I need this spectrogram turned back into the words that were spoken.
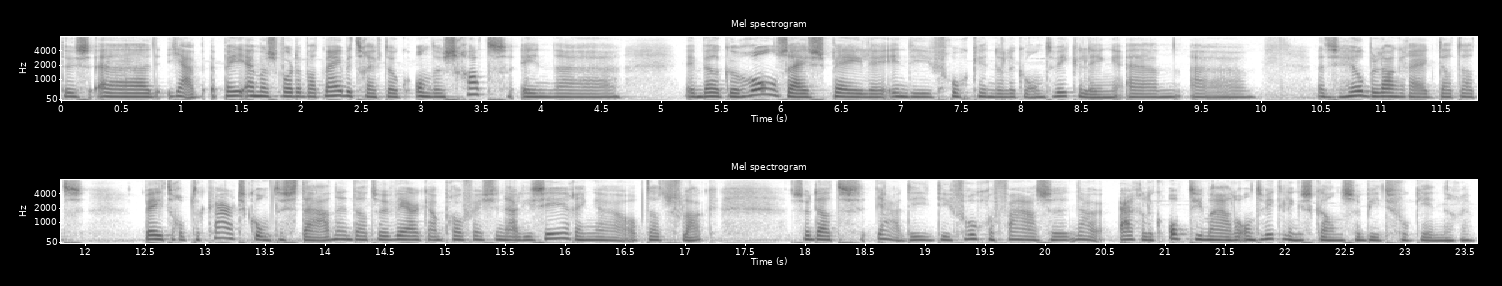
Dus uh, ja, PM'ers worden wat mij betreft ook onderschat in, uh, in welke rol zij spelen in die vroegkinderlijke ontwikkeling. En het is heel belangrijk dat dat beter op de kaart komt te staan en dat we werken aan professionalisering op dat vlak zodat ja, die, die vroege fase nou, eigenlijk optimale ontwikkelingskansen biedt voor kinderen.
